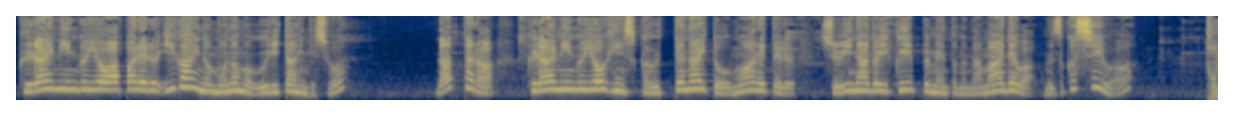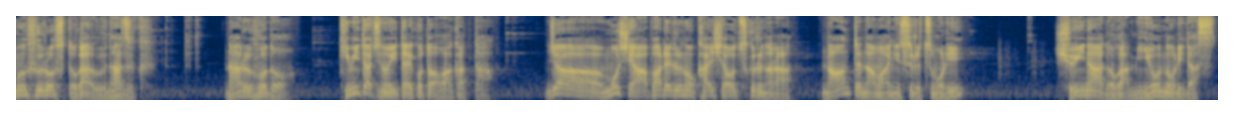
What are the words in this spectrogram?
クライミング用アパレル以外のものも売りたいんでしょ？だったら、クライミング用品しか売ってないと思われてるシュイナード・イクイップメントの名前では難しいわ。トム・フロストがうなずく。なるほど。君たちの言いたいことは分かったじゃあもしアパレルの会社を作るならなんて名前にするつもり？シュイナードが身を乗り出す。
